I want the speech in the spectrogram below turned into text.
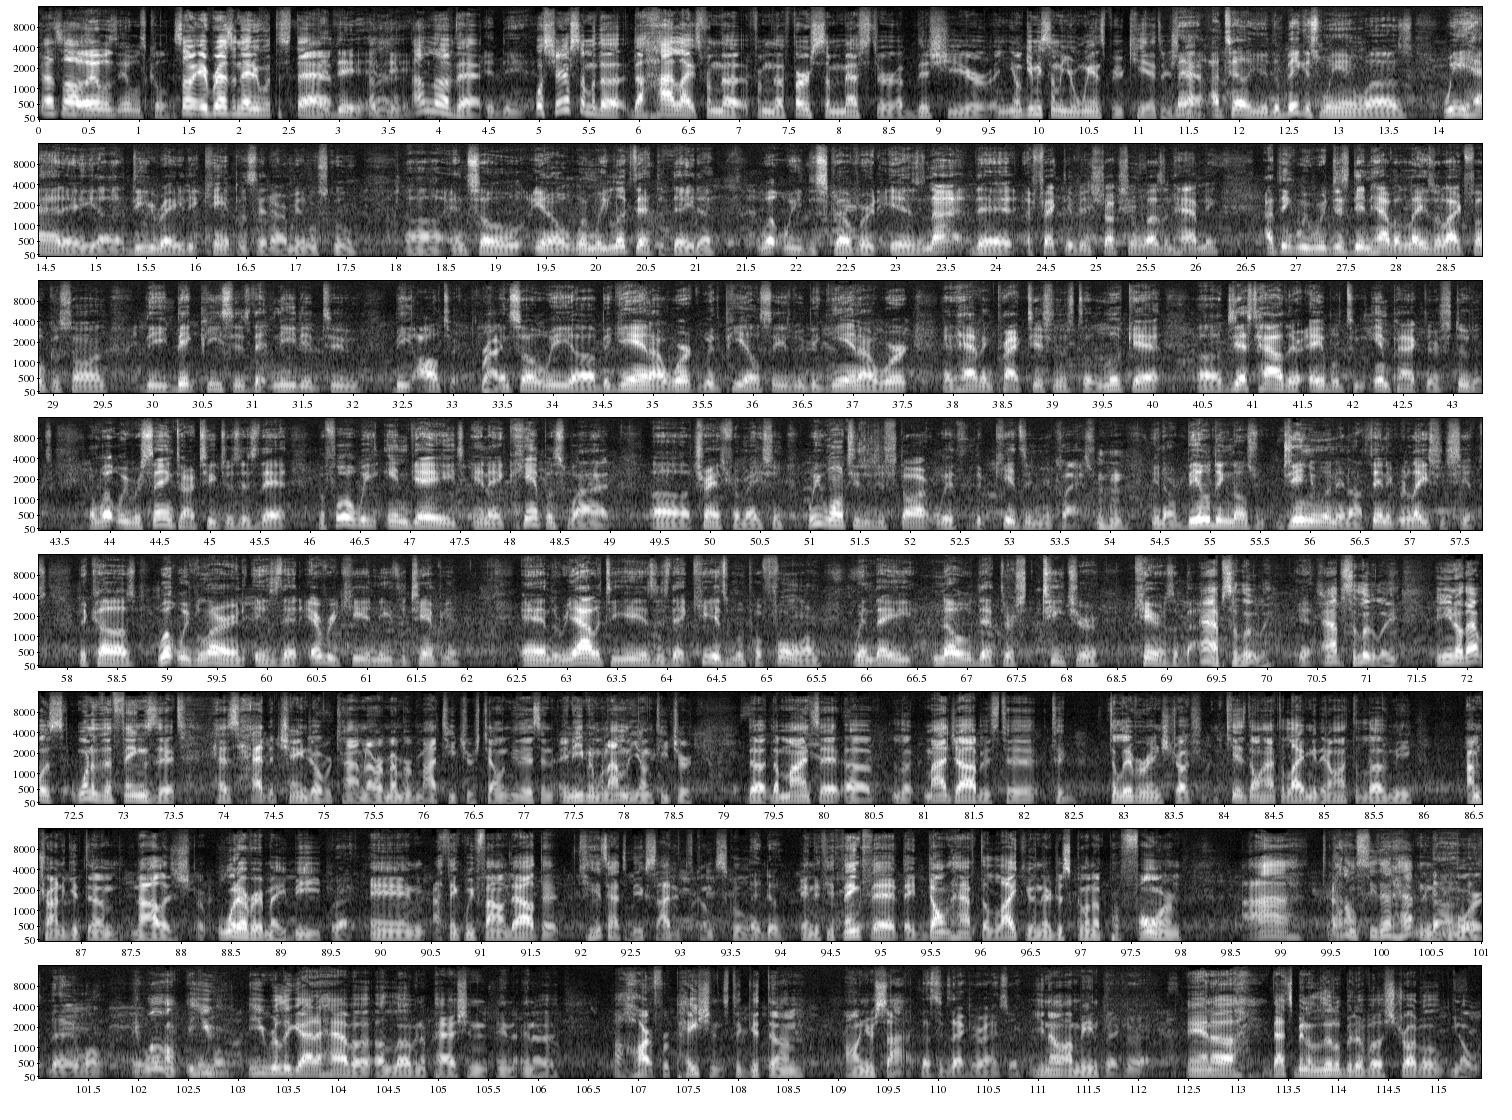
That's so awesome. it was it was cool. So it resonated with the staff. It did, it I- did. I love that. It did. Well, share some of the, the highlights from the from the first semester of this year. And, you know, give me some of your wins for your kids or your Man, staff. I tell you, the biggest win was we had a uh, D-rated campus at our middle school, uh, and so you know when we looked at the data, what we discovered is not that effective instruction wasn't happening. I think we were, just didn't have a laser-like focus on the big pieces that needed to be altered. Right. And so we uh, began our work with PLCs. We began our work at having practitioners to look at uh, just how they're able to impact their students. And what we were saying to our teachers is that before we engage in a campus wide uh, transformation, we want you to just start with the kids in your classroom. You know, building those genuine and authentic relationships because what we've learned is that every kid needs a champion. And the reality is, is that kids will perform when they know that their teacher cares about. Absolutely. Yes. Absolutely. You know, that was one of the things that has had to change over time. And I remember my teachers telling me this, and, and even when I'm a young teacher, the, the mindset of, look, my job is to, to deliver instruction. Kids don't have to like me, they don't have to love me. I'm trying to get them knowledge, whatever it may be. Right. And I think we found out that kids have to be excited to come to school. They do. And if you think that they don't have to like you and they're just going to perform, I I don't see that happening No, anymore. that- it won't. It won't. It you won't. you really got to have a, a love and a passion and, and a, a heart for patience to get them on your side. That's exactly right, sir. You know, I mean, Exactly right. and uh, that's been a little bit of a struggle, you know,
